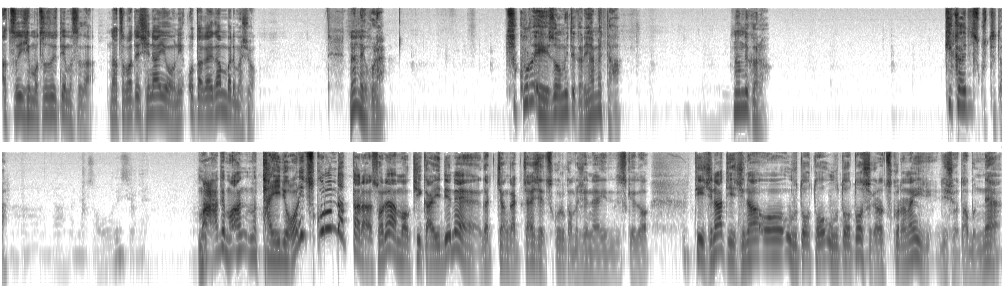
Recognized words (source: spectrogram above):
暑い日も続いていますが夏バテしないようにお互い頑張りましょう。なんでこれ。作る映像を見てからやめた？なんでかな機械で作ってた？まあでも大量に作るんだったらそれはもう機械でねガッチャンガッチャンして作るかもしれないですけどティーチナティーチナをウートとウートとしてから作らないでしょう多分ね。なる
